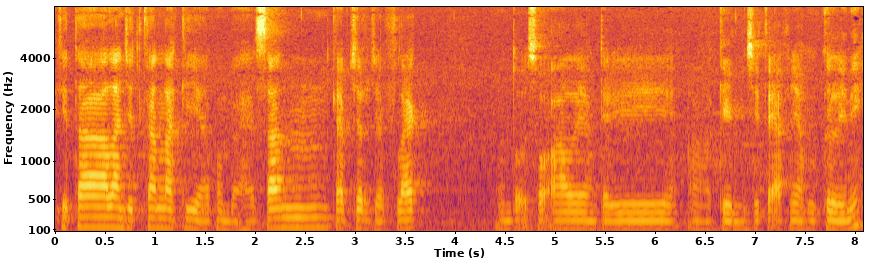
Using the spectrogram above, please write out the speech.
kita lanjutkan lagi ya pembahasan capture the flag untuk soal yang dari uh, game CTF-nya Google ini.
